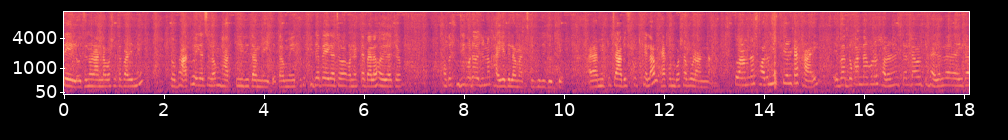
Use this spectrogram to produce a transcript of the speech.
তেল, ওই জন্য রান্না বসাতে পারিনি। তো ভাত হয়ে গেছিলাম ভাত দিয়ে দিতাম মেয়েকে। তাও মেয়ে তো খিদে পেয়ে গেছে, অনেকটা বেলা হয়ে গেছে। ওকে সুজি করে ওই জন্য খাইয়ে দিলাম আজকে সুজি দুধ দিয়ে। আর আমি একটু চা বিস্কুট খেলাম, এখন বসাবো রান্না। তো আমরা সলনির তেলটা খাই। এবার দোকানদার বলে সলনির তেলটাও একটু ভেজাল এইটা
